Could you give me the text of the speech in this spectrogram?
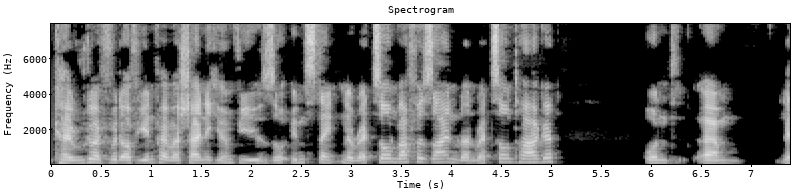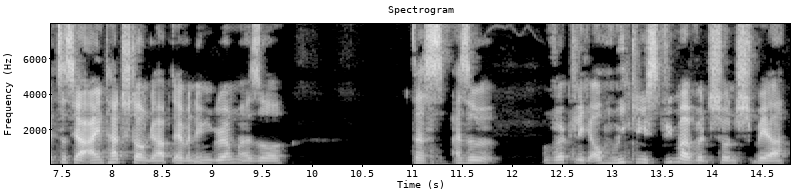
Kai Rudolph wird auf jeden Fall wahrscheinlich irgendwie so instant eine Red Zone Waffe sein oder ein Red Zone Target und ähm, letztes Jahr ein Touchdown gehabt Evan Ingram, also das also wirklich auch Weekly Streamer wird schon schwer.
